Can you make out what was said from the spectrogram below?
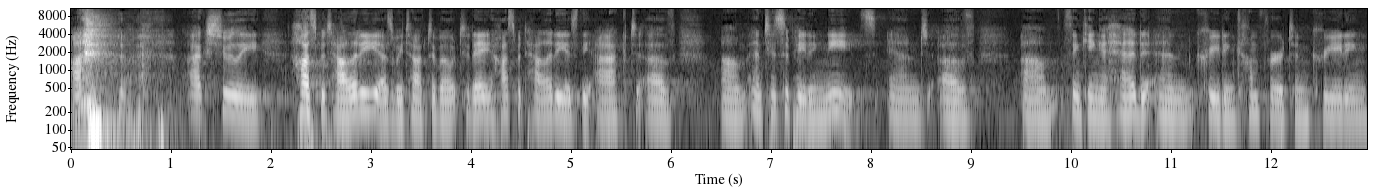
I- Actually, hospitality, as we talked about today, hospitality is the act of um, anticipating needs and of um, thinking ahead and creating comfort and creating,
